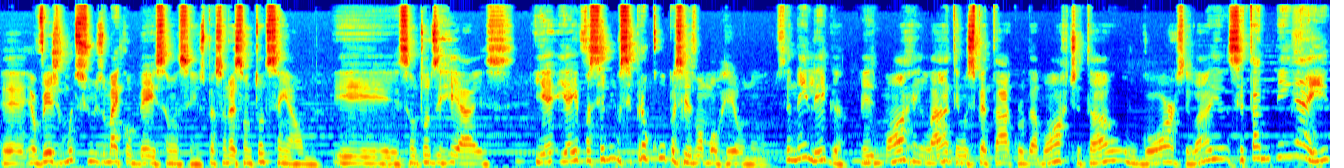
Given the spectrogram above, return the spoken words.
É, eu vejo muitos filmes do Michael Bay são assim, os personagens são todos sem alma e são todos irreais. E, e aí você não se preocupa se eles vão morrer ou não, você nem liga. Eles morrem lá, tem um espetáculo da morte e tal, o gore, sei lá, e você tá nem aí.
